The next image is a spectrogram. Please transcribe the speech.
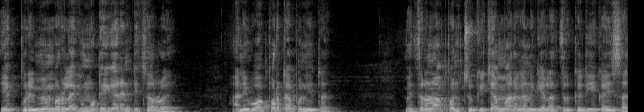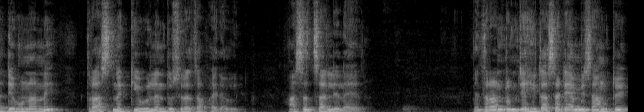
एक प्रीमियम भरला की मोठी गॅरंटी चालू आहे. आणि वापरता पण इथं. मित्रांनो आपण चुकीच्या मार्गाने गेला तर कधी काही साध्य होणार नाही. त्रास नक्की होईल आणि दुसऱ्याचा फायदा होईल. असंच चाललेलं आहे मित्रांनो तुमच्या हितासाठी आम्ही सांगतो आहे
